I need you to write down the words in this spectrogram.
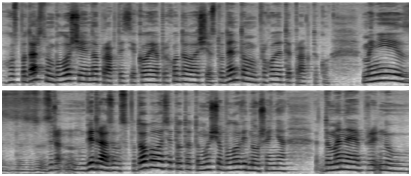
господарством було ще на практиці, коли я приходила ще студентом проходити практику. Мені відразу сподобалося тут, тому що було відношення до мене ну,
